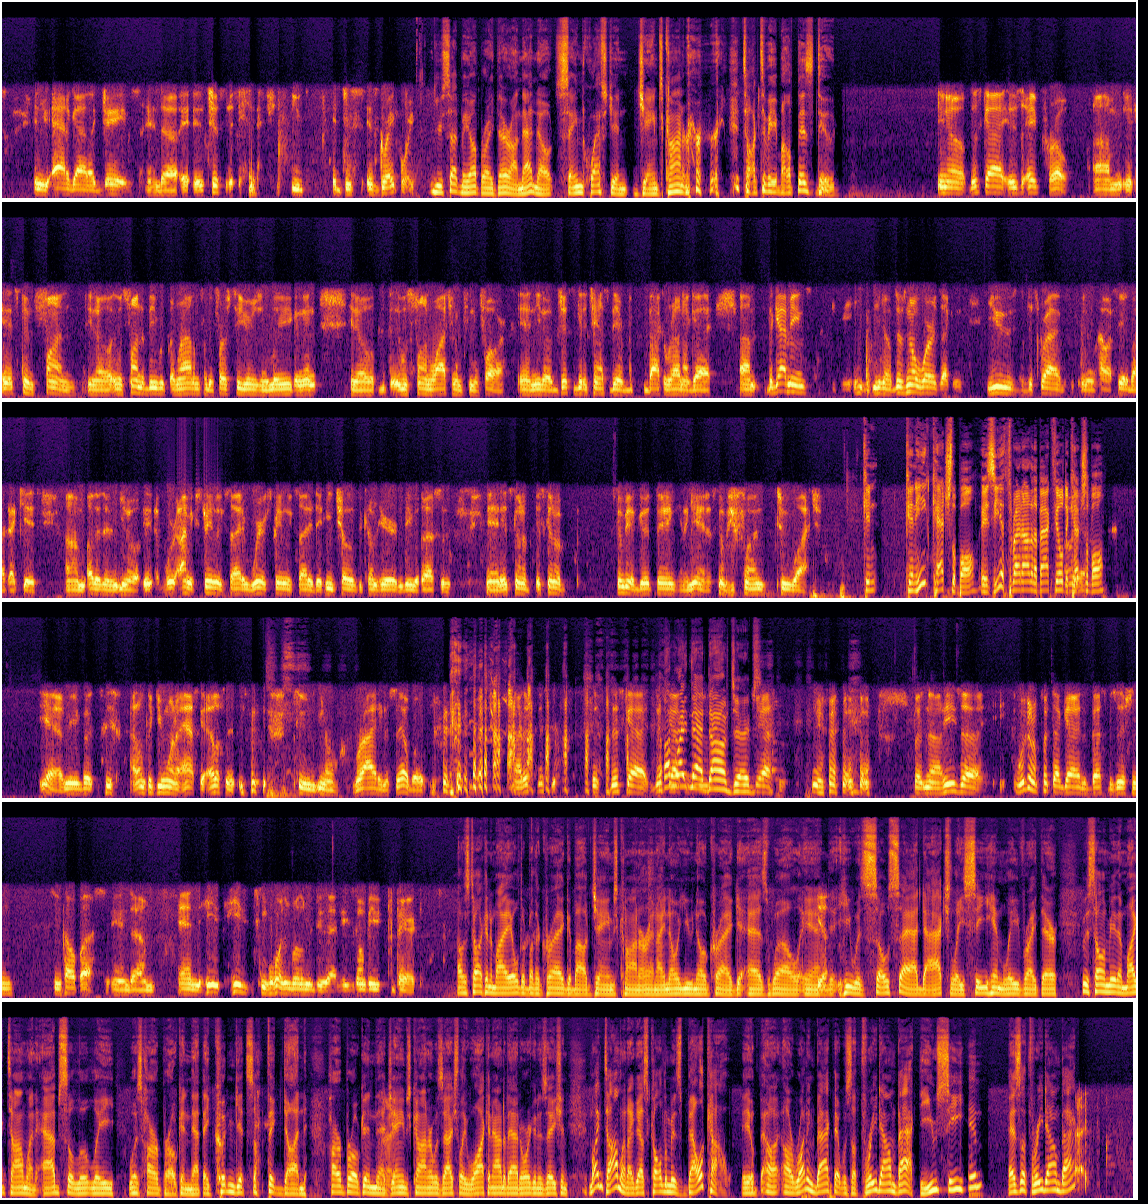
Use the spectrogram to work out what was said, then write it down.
and you add a guy like James, and uh, it, it just it, you. It just is great for you. You set me up right there on that note. Same question, James Conner. Talk to me about this dude. You know, this guy is a pro um, it, it's been fun. You know, it was fun to be around him for the first two years in the league, and then, you know, it was fun watching him from afar. And you know, just to get a chance to be back around that guy, um, the guy means, you know, there's no words I can use to describe, you know, how I feel about that kid. Um, other than you know, it, we're, I'm extremely excited. We're extremely excited that he chose to come here and be with us, and and it's gonna it's gonna going to be a good thing, and again, it's going to be fun to watch. Can can he catch the ball? Is he a threat out of the backfield to oh, catch yeah. the ball? Yeah, I mean, but I don't think you want to ask an elephant to, you know, ride in a sailboat. no, this, this, this, this, guy. This I'm guy writing that down, James. Yeah. but no, he's. uh We're going to put that guy in the best position to help us, and um, and he he's more than willing to do that. He's going to be prepared. I was talking to my older brother Craig about James Conner, and I know you know Craig as well. And he was so sad to actually see him leave right there. He was telling me that Mike Tomlin absolutely was heartbroken that they couldn't get something done. Heartbroken that right. James Conner was actually walking out of that organization. Mike Tomlin, I guess, called him his bell cow, a, a running back that was a three down back. Do you see him as a three down back? Uh,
